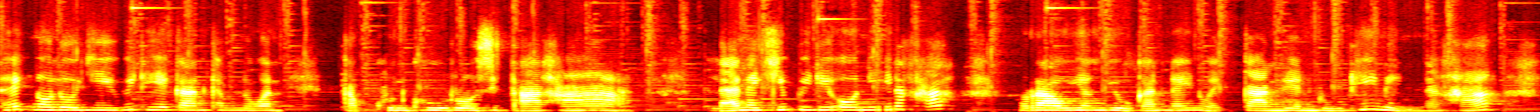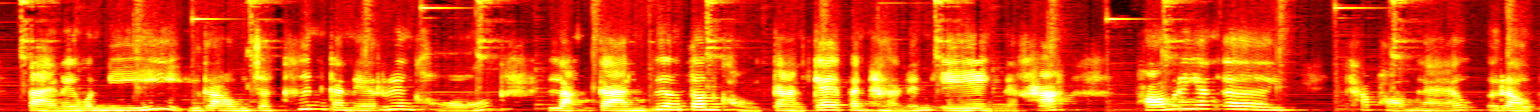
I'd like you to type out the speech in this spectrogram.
เทคโนโลยีวิทยาการคำนวณ กับคุณครูโรสิตาค่ะ และในคลิปวิดีโอนี้นะคะ เรายังอยู่กันในหน่วยการเรียนรู้ที่หนึ่งนะคะ แต่ในวันนี้เราจะขึ้นกันในเรื่องของหลักการเบื้องต้นของการแก้ปัญหานั่นเองนะคะ พร้อมหรือยังเอ่ย ถ้าพร้อมแล้วเราไป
